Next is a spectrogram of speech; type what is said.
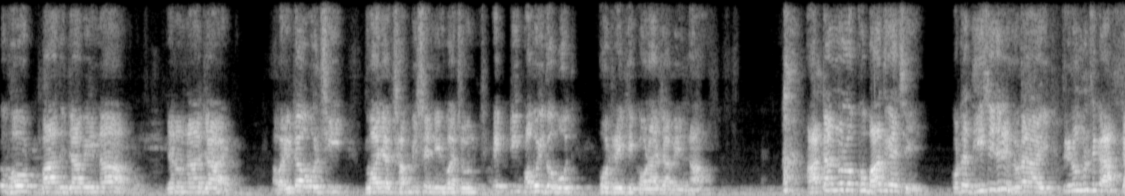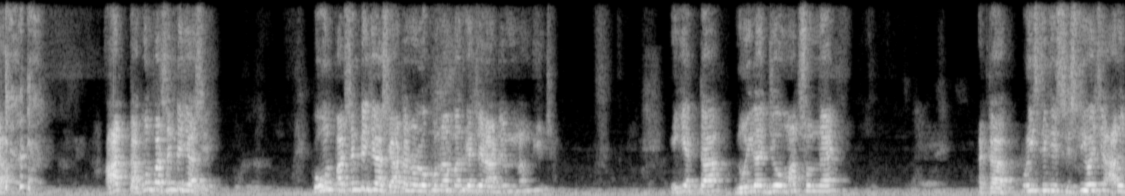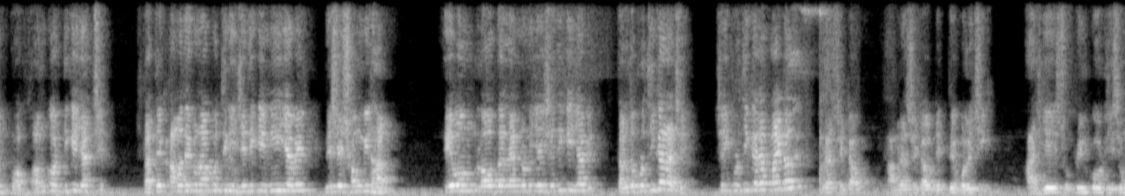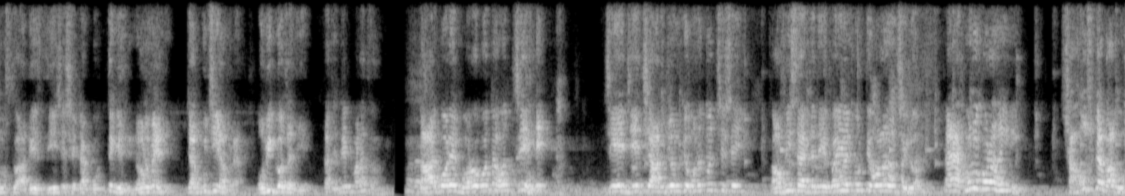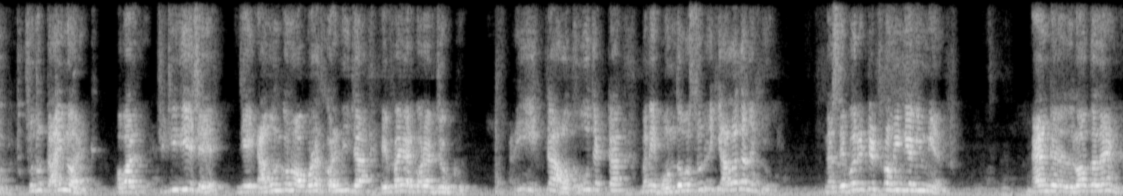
Vote বাদ যাবে না, যেন না যায়। আবার এটাও বলছি, দু হাজার ছাব্বিশের নির্বাচন একটি অবৈধ বোধ ভোট রেখে করা যাবে না। আটান্ন লক্ষ বাদ গেছে। ওটা দিয়েছি জানেন ওটা এই তৃণমূল থেকে আটটা। আটটা। কোন পার্সেন্টেজে আসে? কোন পার্সেন্টেজে আসে? আটান্ন লক্ষ নাম বাদ গেছে আর আটজনের নাম দিয়েছে। এই একটা নৈরাজ্য মাৎসন্যায় একটা পরিস্থিতির সৃষ্টি হয়েছে, আরও ভয়ঙ্কর দিকে যাচ্ছে। তাতে আমাদের কোনো আপত্তি নেই, যেদিকে নিয়ে যাবে দেশের সংবিধান এবং ল অফ দ্য ল্যান্ড অনুযায়ী সেদিকেই যাবে তারও তো প্রতিকার আছে। সেই প্রতিকার অ্যাপ্লাইড হবে আমরা সেটাও আমরা সেটাও দেখতে বলেছি। আজকে সুপ্রিম কোর্ট যে সমস্ত আদেশ দিয়েছে, সেটা করতে গেলে নর্মালি যা বুঝি আমরা, অভিজ্ঞতা দিয়ে, তাতে ডেট বাড়াতে হবে। তারপরে বড় কথা হচ্ছে যে যে চারজনকে মনে করছে সেই অফিসার যদি এফআইআর করতে বলা হয়েছিল, তা এখনও করা হয়নি। সাহসটা ভাবুন, শুধু তাই নয়, আবার চিঠি দিয়েছে যে এমন কোনো অপরাধ করেনি যা এফআইআর করার যোগ্য। আরে, একটা অদ্ভুত একটা মানে বন্দোবস্তটাই কি আলাদা নাকি? না separated from Indian union and law of the land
